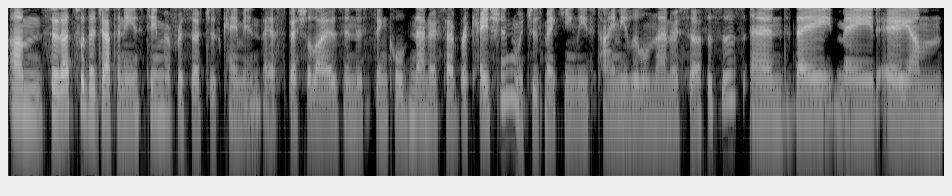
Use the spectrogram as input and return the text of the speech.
Um, so that's where the Japanese team of researchers came in. They specialize in this thing called nanofabrication, which is making these tiny little nano surfaces. And they made a um,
